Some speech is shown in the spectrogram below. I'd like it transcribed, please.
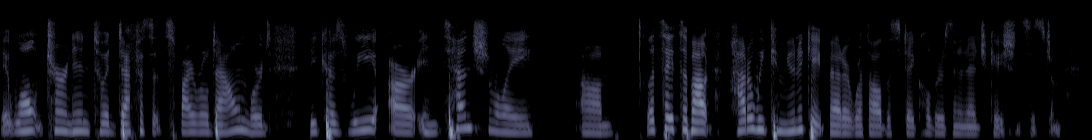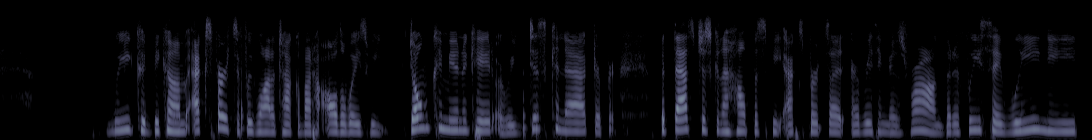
it won't turn into a deficit spiral downwards because we are intentionally um, let's say it's about how do we communicate better with all the stakeholders in an education system. We could become experts if we want to talk about all the ways we don't communicate or we disconnect or but that's just going to help us be experts at everything is wrong. But if we say we need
